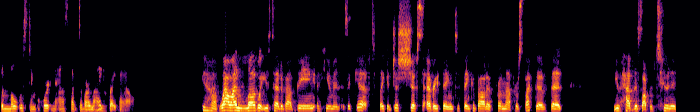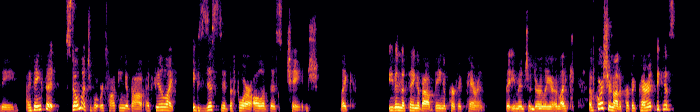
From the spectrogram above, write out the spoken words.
the most important aspects of our life right now. Yeah. Wow. I love what you said about being a human as a gift. Like it just shifts everything to think about it from that perspective that you have this opportunity. I think that so much of what we're talking about, I feel like existed before all of this change like even the thing about being a perfect parent that you mentioned mm-hmm. earlier like of course you're not a perfect parent because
